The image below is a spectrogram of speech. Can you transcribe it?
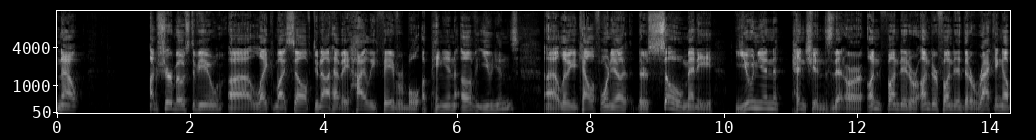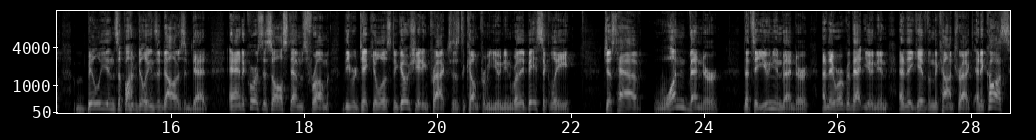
Now, I'm sure most of you, uh, like myself, do not have a highly favorable opinion of unions. Uh, living in California, there's so many union pensions that are unfunded or underfunded that are racking up billions upon billions of dollars in debt. And of course, this all stems from the ridiculous negotiating practices that come from a union where they basically just have one vendor that's a union vendor and they work with that union and they give them the contract and it costs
